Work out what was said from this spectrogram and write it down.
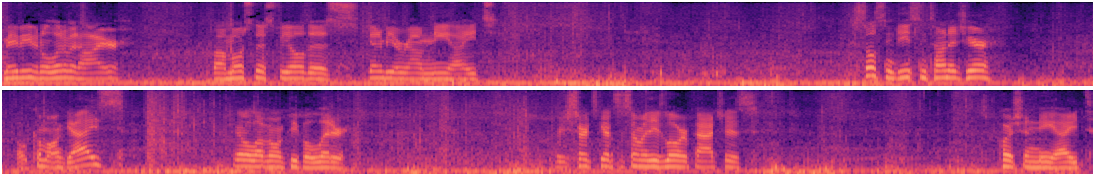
maybe even a little bit higher. But most of this field is gonna be around knee height. Still some decent tonnage here. Oh, come on guys. You gotta love it when people litter. You start to get to some of these lower patches. It's pushing knee height.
